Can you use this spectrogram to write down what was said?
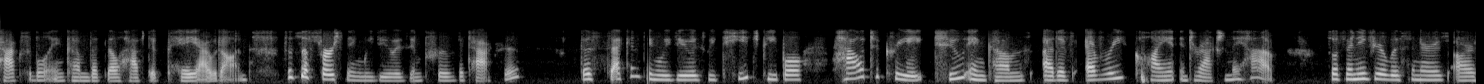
taxable income that they'll have to pay out on. So that's the first thing we do is improve the taxes. The second thing we do is we teach people how to create two incomes out of every client interaction they have. So, if any of your listeners are,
